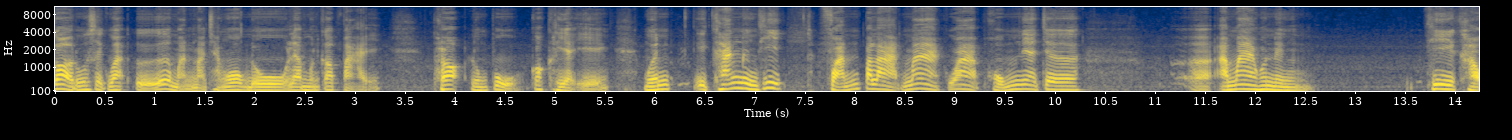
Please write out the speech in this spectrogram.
ก็รู้สึกว่า เออมันมาชะโงกดูแล้วมันก็ไป เพราะหลวงปู่ก็เคลียร์เอง เหมือนอีกครั้งหนึ่งที่ฝันประหลาดมากว่าผมเนี่ยเจออาม่าคนหนึ่งที่เขา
